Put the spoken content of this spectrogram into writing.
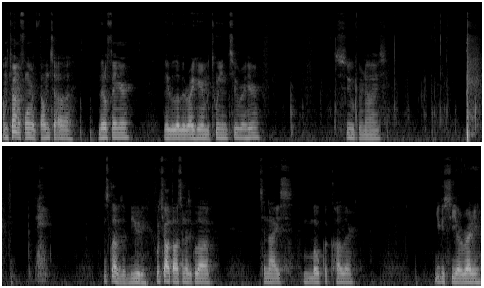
I'm trying to form a thumb to uh, middle finger. Maybe a little bit right here in between two right here. Super nice. Dang. This glove is a beauty. What y'all thoughts on this glove? It's a nice mocha color. You can see already.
